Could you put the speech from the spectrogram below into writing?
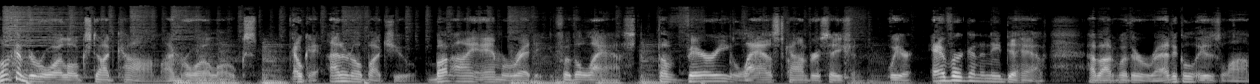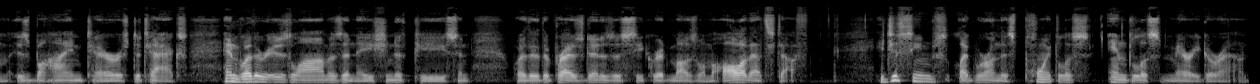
Welcome to RoyalOakes.com. I'm Royal Oakes. Okay, I don't know about you, but I am ready for the last, the very last conversation we are ever going to need to have about whether radical Islam is behind terrorist attacks and whether Islam is a nation of peace and whether the president is a secret Muslim, all of that stuff. It just seems like we're on this pointless, endless merry-go-round.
